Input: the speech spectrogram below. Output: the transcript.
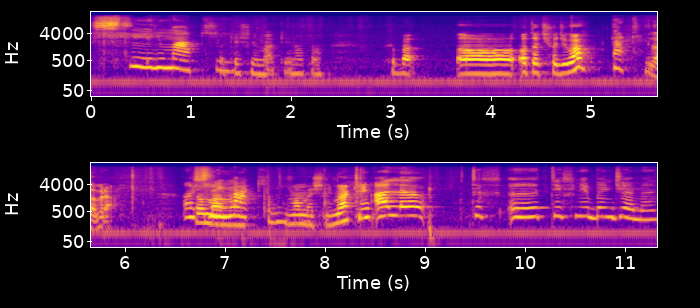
ślimaki. takie ślimaki, no to chyba o, o to Ci chodziło? Tak, Dobra, o to mamy, ślimaki. mamy ślimaki. Ale tych, y, tych nie będziemy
